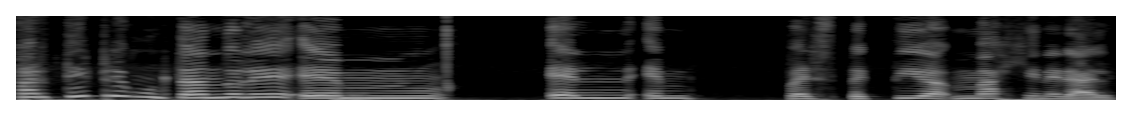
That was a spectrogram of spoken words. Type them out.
partir preguntándole em, en, en perspectiva más general,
